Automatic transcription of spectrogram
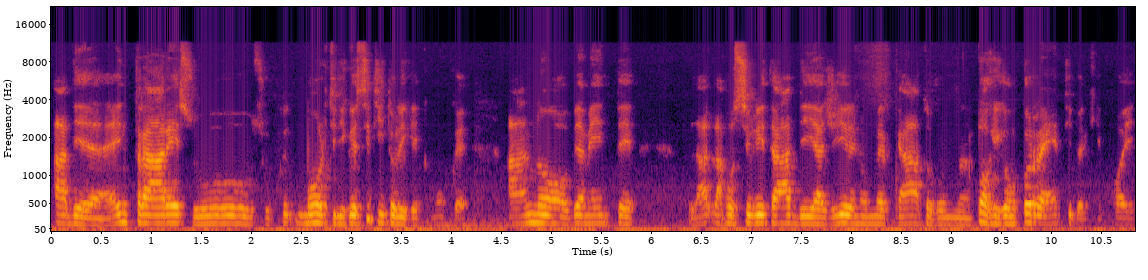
ad eh, entrare su, su molti di questi titoli che comunque hanno ovviamente la, la, possibilità di agire in un mercato con pochi concorrenti, perché poi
